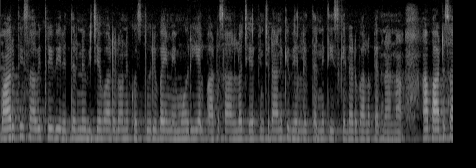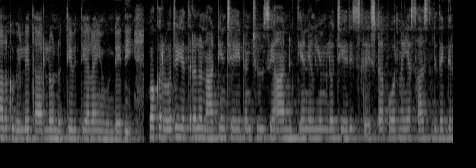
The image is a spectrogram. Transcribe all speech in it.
మారుతి, సావిత్రి వీరిద్దరిని విజయవాడలోని కస్తూరిబాయి మెమోరియల్ పాఠశాలలో చేర్పించడానికి వీళ్ళిద్దరినీ తీసుకెళ్ళాడు వాళ్ళ పెదనాన్న. ఆ పాఠశాలకు వెళ్ళే దారిలో నృత్య విద్యాలయం ఉండేది. ఒకరోజు ఇతరులు నాట్యం చేయటం చూసి ఆ నృత్య నిలయంలో చేరి శ్రేష్ఠ పూర్ణయ్య శాస్త్రి దగ్గర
